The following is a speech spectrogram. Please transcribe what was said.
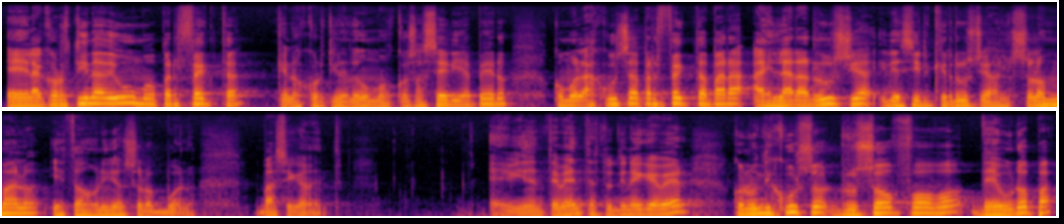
eh, la cortina de humo perfecta, que no es cortina de humo, es cosa seria, pero como la excusa perfecta para aislar a Rusia y decir que Rusia son los malos y Estados Unidos son los buenos, básicamente. Evidentemente, esto tiene que ver con un discurso rusófobo de Europa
